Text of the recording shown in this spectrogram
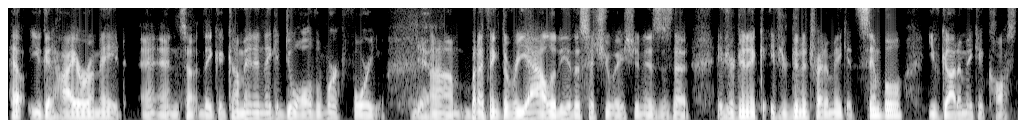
hell you could hire a maid, and, and, so they could come in and they could do all the work for you. Yeah. Um, but I think the reality of the situation is is that if you're gonna if you're gonna try to make it simple, you've got to make it cost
